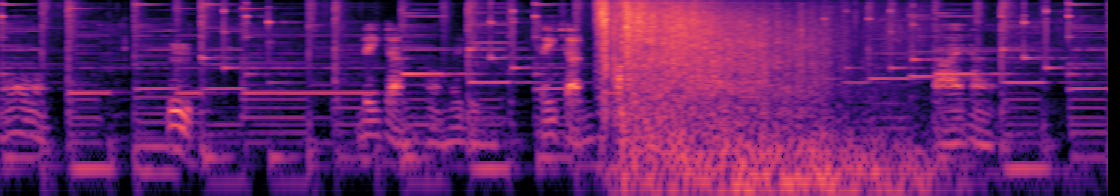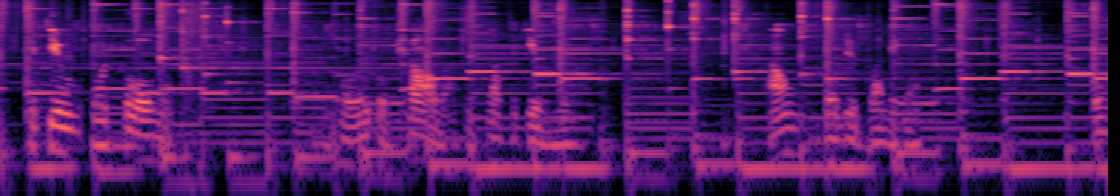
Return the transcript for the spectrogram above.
โหอือเล่นกันอ๋อไม่เล่นเล่นฉันตายฮะสกิลโคตรโกงโอ้โหผมชอบอะชอบสกิลนี้ เอ้าโดนหยุดก่อนอีกแล้วปุ้ง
